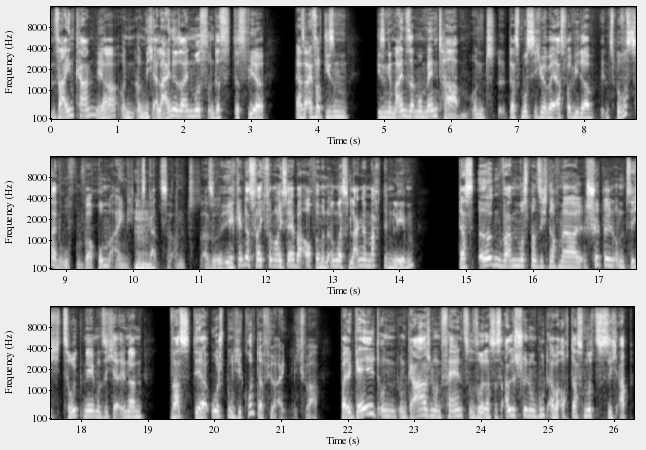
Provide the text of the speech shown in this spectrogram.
sein kann, ja, und, und nicht alleine sein muss und dass, dass wir also einfach diesen, diesen gemeinsamen Moment haben. Und das musste ich mir aber erstmal wieder ins Bewusstsein rufen, warum eigentlich das Mhm. Ganze. Und also ihr kennt das vielleicht von euch selber auch, wenn man irgendwas lange macht im Leben, dass irgendwann muss man sich nochmal schütteln und sich zurücknehmen und sich erinnern, was der ursprüngliche Grund dafür eigentlich war. Weil Geld und, und Gagen und Fans und so, das ist alles schön und gut, aber auch das nutzt sich ab.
